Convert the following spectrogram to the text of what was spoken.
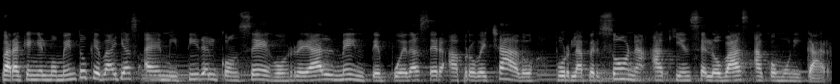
para que en el momento que vayas a emitir el consejo realmente pueda ser aprovechado por la persona a quien se lo vas a comunicar.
